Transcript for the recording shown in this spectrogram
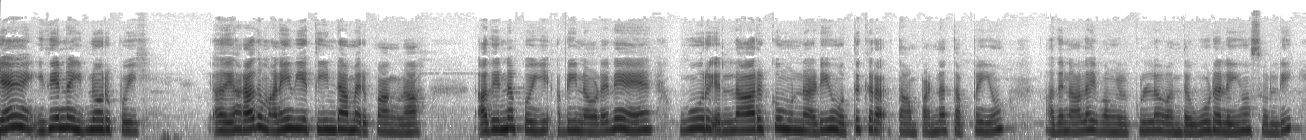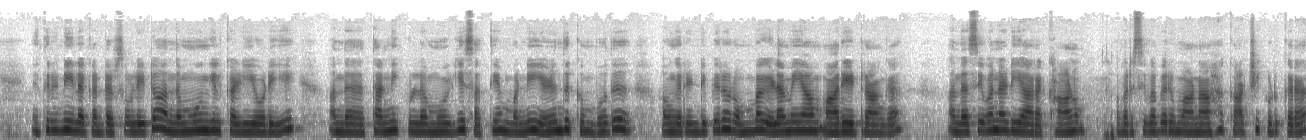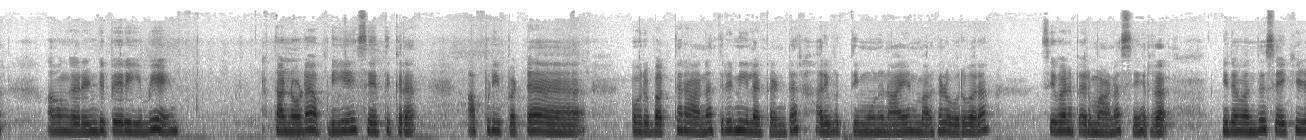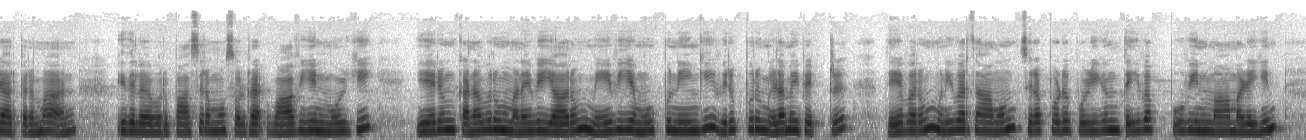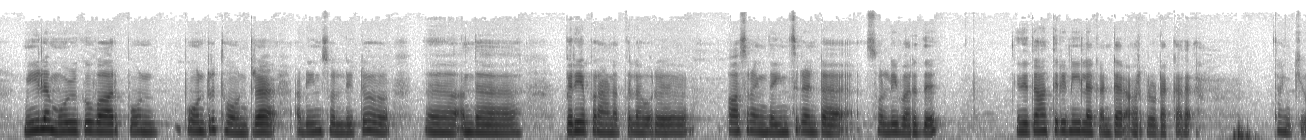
ஏன்? இது என்ன இன்னொரு பொய்? அது யாராவது மனைவியை தீண்டாமல் இருப்பாங்களா? அது என்ன பொய்? அப்படின்ன உடனே ஊர் எல்லாருக்கும் முன்னாடியும் ஒத்துக்கிறார் தான் பண்ண தப்பையும் அதனால் இவங்களுக்குள்ளே வந்த ஊடலையும் சொல்லி திருநீலகண்டர் சொல்லிவிட்டு அந்த மூங்கில் கழியோடையே அந்த தண்ணிக்குள்ளே மூழ்கி சத்தியம் பண்ணி எழுந்துக்கும் போது அவங்க ரெண்டு பேரும் ரொம்ப இளமையாக மாறிடுறாங்க. அந்த சிவனடியாரை காணும். அவர் சிவபெருமானாக காட்சி கொடுக்குறார். அவங்க ரெண்டு பேரையுமே தன்னோட அப்படியே சேர்த்துக்கிறார். அப்படிப்பட்ட ஒரு பக்தரான திருநீலகண்டர் அறுபத்தி மூணு நாயன்மார்கள் ஒருவராக சிவன் பெருமானை சேர்றார் இதை வந்து சேக்கிழார் பெருமான் இதில் ஒரு பாசுரமும் சொல்கிறார் வாவியின் மூழ்கி ஏறும் கணவரும் மனைவியாரும் மேவிய மூப்பு நீங்கி விருப்புறும் இளமை பெற்று தேவரும் முனிவர் தாமும் சிறப்பொடு பொழியும் தெய்வப் பூவின் மாமழையின் மீள மூழ்குவார் போன் போன்று தோன்ற. அப்படின்னு சொல்லிட்டு அந்த பெரிய புராணத்தில் ஒரு பாசுரம் இந்த இன்சிடெண்ட்டை சொல்லி வருது. இதுதான் திருநீலகண்டர் அவர்களோட கதை. தேங்க்யூ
